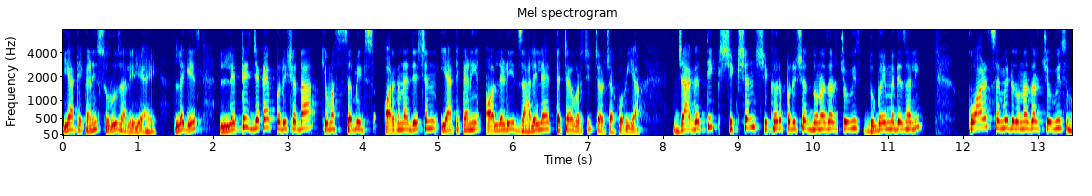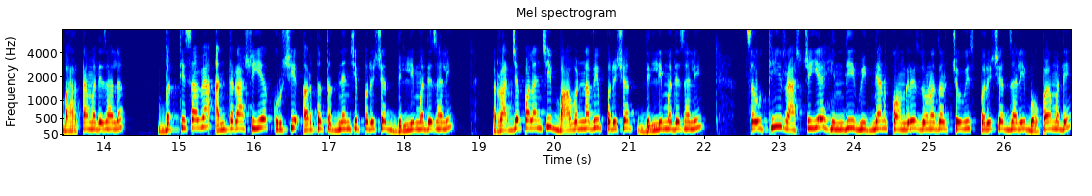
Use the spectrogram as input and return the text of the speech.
या ठिकाणी सुरू झालेली आहे. लगेच लेटेस्ट जे काही परिषदा किंवा समिट्स ऑर्गनायझेशन या ठिकाणी ऑलरेडी झालेले आहेत त्याच्यावरची चर्चा करूया. जागतिक शिक्षण शिखर परिषद दोन हजार चोवीस दुबईमध्ये झाली. क्वाड समिट दोन हजार चोवीस भारतामध्ये झालं. बत्तीसाव्या आंतरराष्ट्रीय कृषी अर्थतज्ञांची परिषद दिल्लीमध्ये झाली. राज्यपालांची बावन्नावी परिषद दिल्लीमध्ये झाली. चौथी राष्ट्रीय हिंदी विज्ञान काँग्रेस दोन हजार चोवीस परिषद झाली भोपाळमध्ये.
